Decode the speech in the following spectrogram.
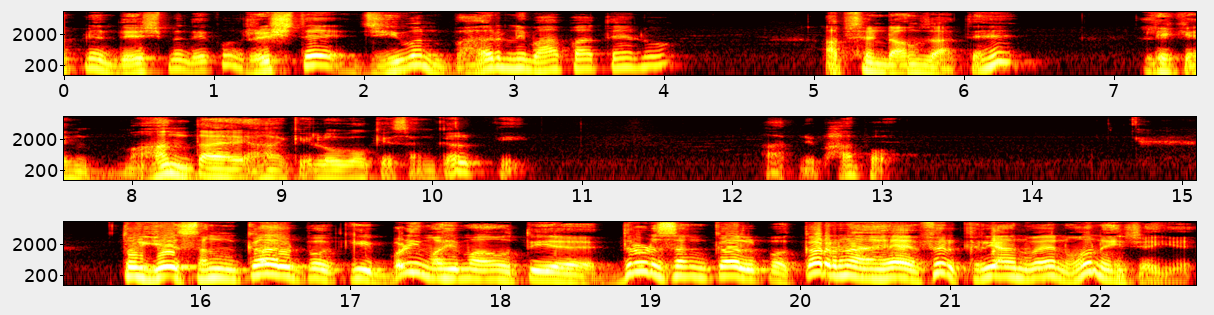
अपने देश में देखो, रिश्ते जीवन भर निभा पाते हैं लोग। अप्स एंड डाउन आते हैं, लेकिन महानता है यहाँ के लोगों के संकल्प की। आप निभा पाओ। तो ये संकल्प की बड़ी महिमा होती है। दृढ़ संकल्प करना है, फिर क्रियान्वयन होने चाहिए।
